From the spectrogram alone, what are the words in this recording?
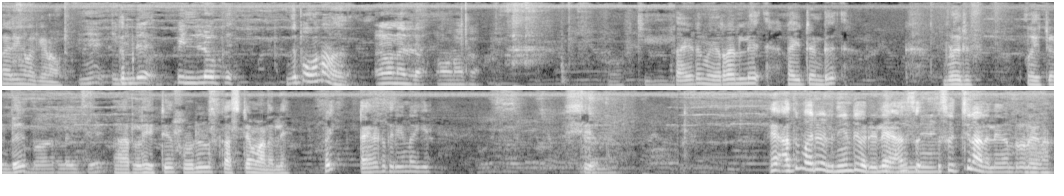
കാര്യങ്ങളൊക്കെയാണോ? ഇതിന്റെ പിൻലോക്ക് ഇത് ഓണാണ് ഓണല്ല ഓണാക്കാം ഓക്കെ. സൈഡ് മിററിൽ ലൈറ്റ് ഉണ്ട്. ഇവിടെ ഒരു ലൈറ്റ് ഉണ്ട്. ബാർ ലൈറ്റ് ഫുൾ കസ്റ്റം ആണല്ലേ? ഹൈ ടയറൊക്കെ തിരികെ നോക്കി ഏ അത് വരുമല്ലേ നീണ്ടി വരും അല്ലേ അത് സ്വിച്ചിലാണല്ലേ കൺട്രോൾ ചെയ്യണം?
